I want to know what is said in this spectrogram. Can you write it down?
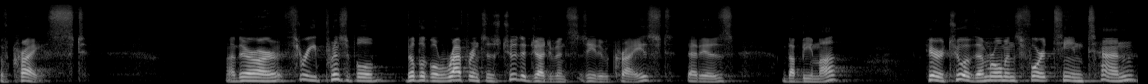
of Christ. Uh, there are three principal biblical references to the judgment seat of Christ that is, the Bema. Here are two of them Romans 14 10.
